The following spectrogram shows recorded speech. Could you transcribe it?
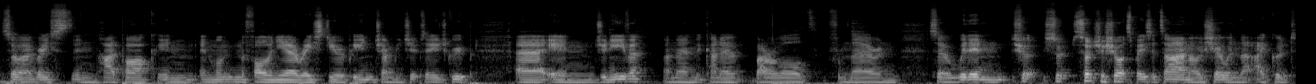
So I raced in Hyde Park in, in London the following year. Raced European Championships age group uh, in Geneva, and then it kind of barreled from there. And so within sh- sh- such a short space of time, I was showing that I could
